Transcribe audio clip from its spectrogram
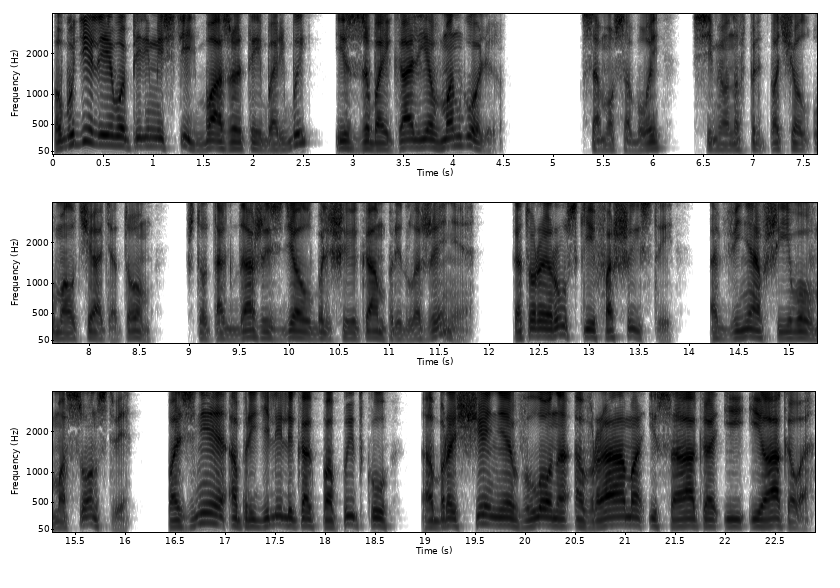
побудили его переместить базу этой борьбы из Забайкалья в Монголию. Само собой, Семенов предпочел умолчать о том, что тогда же сделал большевикам предложение, которое русские фашисты, обвинявшие его в масонстве, позднее определили как попытку обращения в лона Авраама, Исаака и Иакова.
